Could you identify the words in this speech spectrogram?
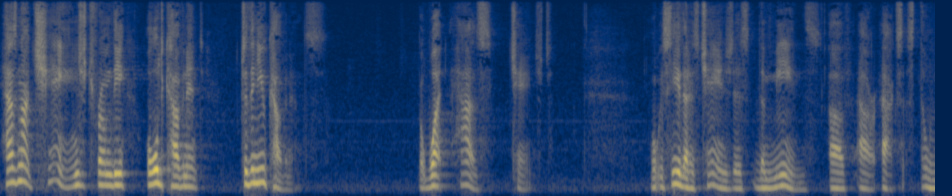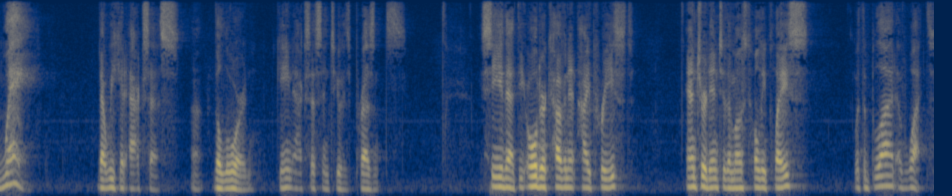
has not changed from the old covenant to the new covenants. But what has changed? What we see that has changed is the means of our access, the way that we could access uh, the Lord, gain access into his presence. We see that the older covenant high priest entered into the most holy place with the blood of what?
